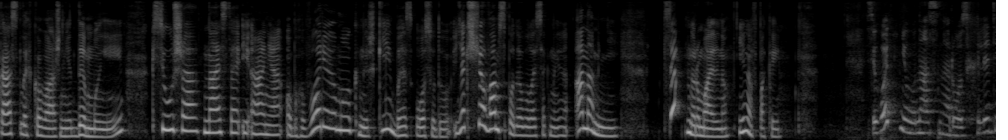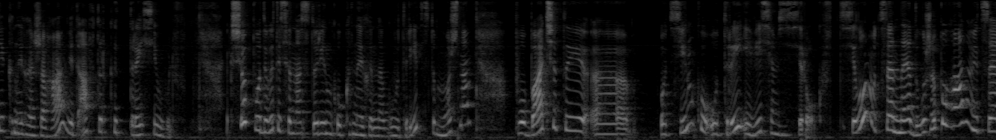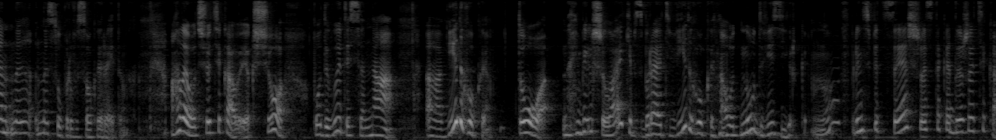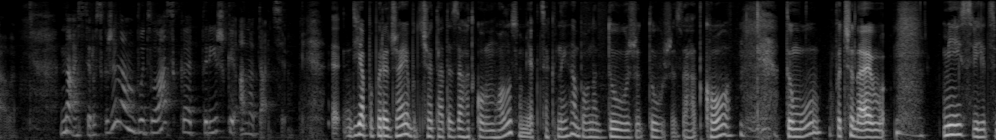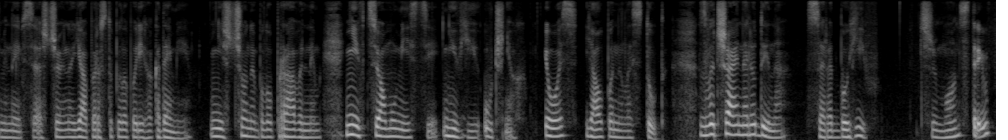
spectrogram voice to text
подкаст Легковажні, де ми, Ксюша, Настя і Аня, обговорюємо книжки без осуду. Якщо вам сподобалася книга, а нам ні, це нормально і навпаки. Сьогодні у нас на розгляді книга Жага від авторки Трейсі Вульф. Якщо подивитися на сторінку книги на Goodreads, то можна побачити е, оцінку у 3,8 зірок. В цілому це не дуже погано і це не, не супер високий рейтинг. Але от що цікаво, якщо подивитися на відгуки, то найбільше лайків збирають відгуки на одну-дві зірки. Ну, в принципі, це щось таке дуже цікаве. Настя, розкажи нам, будь ласка, трішки анотацію. Е, я попереджаю, я буду читати загадковим голосом, як ця книга, бо вона дуже-дуже загадкова. Тому починаємо. Мій світ змінився. Щойно я переступила поріг академії. Ніщо не було правильним ні в цьому місці, ні в її учнях. І ось я опинилась тут. Звичайна людина серед богів чи монстрів.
